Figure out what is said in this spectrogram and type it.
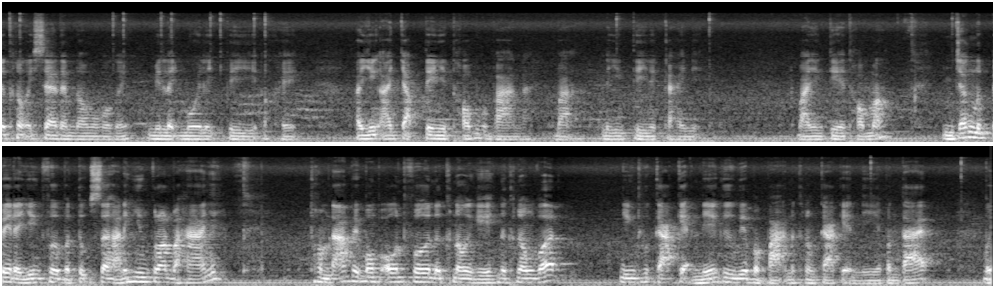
នៅក្នុង Excel តែម្ដងបងប្អូនគេមានលេខ1លេខ2អូខេហើយយើងអាចចាប់ទាញធំក៏បានដែរបាទនេះយើងទាញនៅកែនេះ បាទយើងទាធំមកអញ្ចឹងនៅពេលដែលយើងធ្វើបន្ទុកសិស្សអានេះខ្ញុំគ្រាន់បង្ហាញធម្មតាពេលបងប្អូនធ្វើនៅក្នុងគេនៅក្នុង Word យើងធ្វើការកណនាគឺវាពិបាកនៅក្នុងការកណនាប៉ុន្តែបើ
